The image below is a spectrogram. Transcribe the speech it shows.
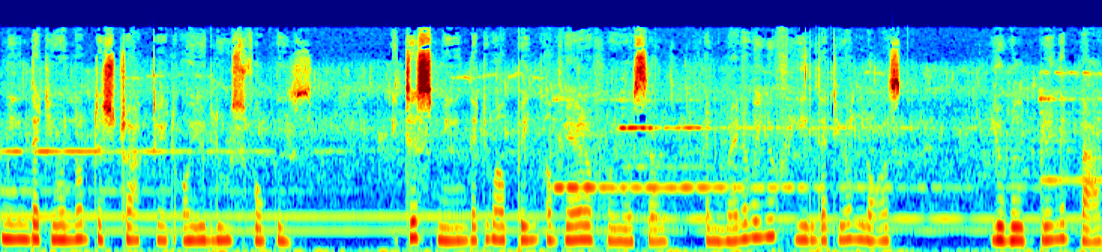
mean that you are not distracted or you lose focus. It just means that you are being aware of yourself and whenever you feel that you are lost, you will bring it back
